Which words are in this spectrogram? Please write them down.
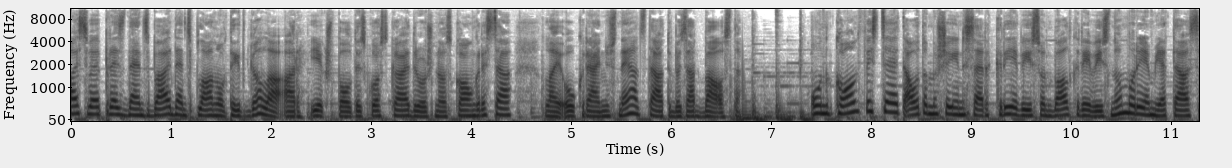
ASV prezidents Baidens plāno tikt galā ar iekšpolitisko skaidrošanos kongresā, lai Ukraiņus neatstātu bez atbalsta un konfiscēt automašīnas ar Krievijas un Baltkrievijas numuriem, ja tās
